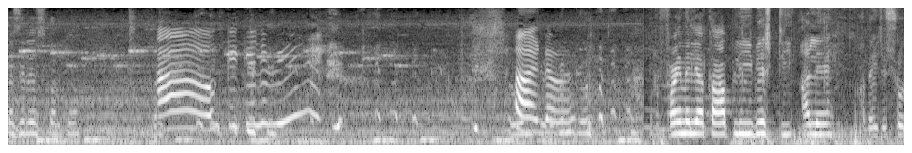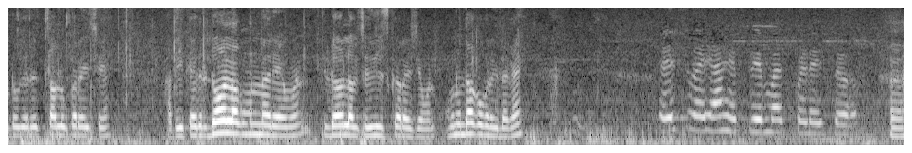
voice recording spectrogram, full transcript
कसे रील्स करतो? ओके केली मी. हा डबल फायनली आता आपली बेस्टी आले आता याचे शूट वगैरे चालू करायचे आता काहीतरी डॉलॉग म्हणणार आहे म्हण. ती डॉलॉगचे रील्स करायचे म्हण. म्हणून दाखव बरं एकदा काय. हेच वय आहे प्रेमात पडायचं.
